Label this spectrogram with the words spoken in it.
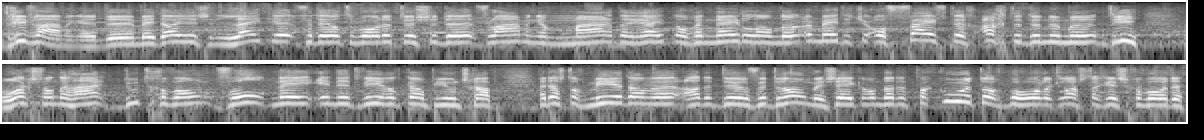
Drie Vlamingen. De medailles lijken verdeeld te worden tussen de Vlamingen. Maar er rijdt nog een Nederlander. Een metertje of 50 achter de nummer 3. Lars van der Haar doet gewoon vol mee in dit wereldkampioenschap. En dat is toch meer dan we hadden durven dromen. Zeker omdat het parcours toch behoorlijk lastig is geworden.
